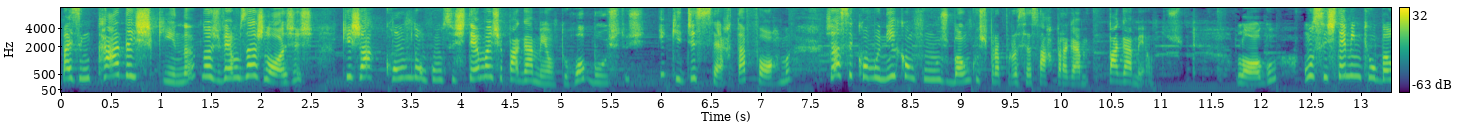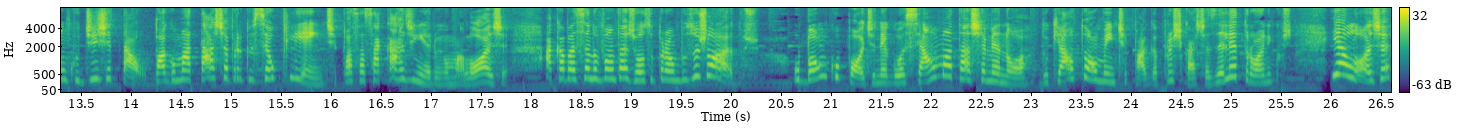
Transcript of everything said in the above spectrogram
Mas em cada esquina nós vemos as lojas que já contam com sistemas de pagamento robustos e que, de certa forma, já se comunicam com os bancos para processar pagamentos. Logo, um sistema em que o banco digital paga uma taxa para que o seu cliente possa sacar dinheiro em uma loja acaba sendo vantajoso para ambos os lados. O banco pode negociar uma taxa menor do que atualmente paga para os caixas eletrônicos e a loja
